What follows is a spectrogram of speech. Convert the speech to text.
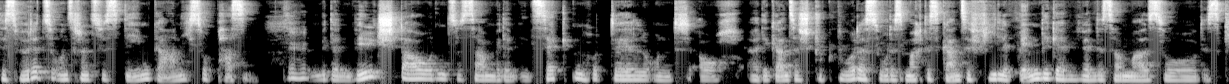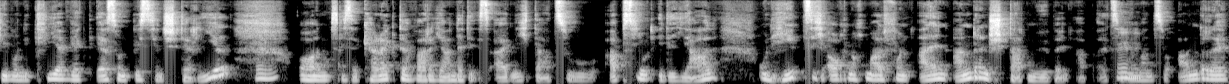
Das würde zu unserem System gar nicht so passen. Mhm. mit den Wildstauden zusammen mit dem Insektenhotel und auch äh, die ganze Struktur das so, das macht das Ganze viel lebendiger, wie wenn das einmal so, das Kiboni Clear wirkt eher so ein bisschen steril. Mhm. Und diese Character-Variante, die ist eigentlich dazu absolut ideal und hebt sich auch nochmal von allen anderen Stadtmöbeln ab. Also mhm. wenn man so andere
